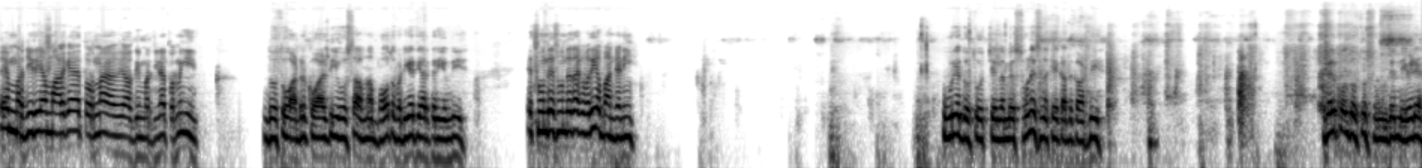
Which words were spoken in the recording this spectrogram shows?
ਇਹ ਮਰਜ਼ੀ ਦੇ ਮਾਲਕ ਹੈ ਤੁਰਨਾ ਆਪਦੀ ਮਰਜ਼ੀ ਨਾਲ ਤੁਰਨਗੀ। ਦੋਸਤੋ ਆਰਡਰ ਕੁਆਲਿਟੀ ਉਸ ਹਿਸਾਬ ਨਾਲ ਬਹੁਤ ਵਧੀਆ ਤਿਆਰ ਕਰੀ ਹੁੰਦੀ ਹੈ। ਇਹ ਸੁੰਦੇ ਸੁੰਦੇ ਤੱਕ ਵਧੀਆ ਬਣ ਜਣੀ। ਪੂਰੇ ਦੋਸਤੋ ਉੱਚੇ ਲੰਬੇ ਸੋਹਣੇ ਸੁਨੱਖੇ ਕੱਦ ਕਾਟਦੀ ਬਿਲਕੁਲ ਦੋਸਤੋ ਸੂਣ ਦੇ ਨੇੜ ਆ।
